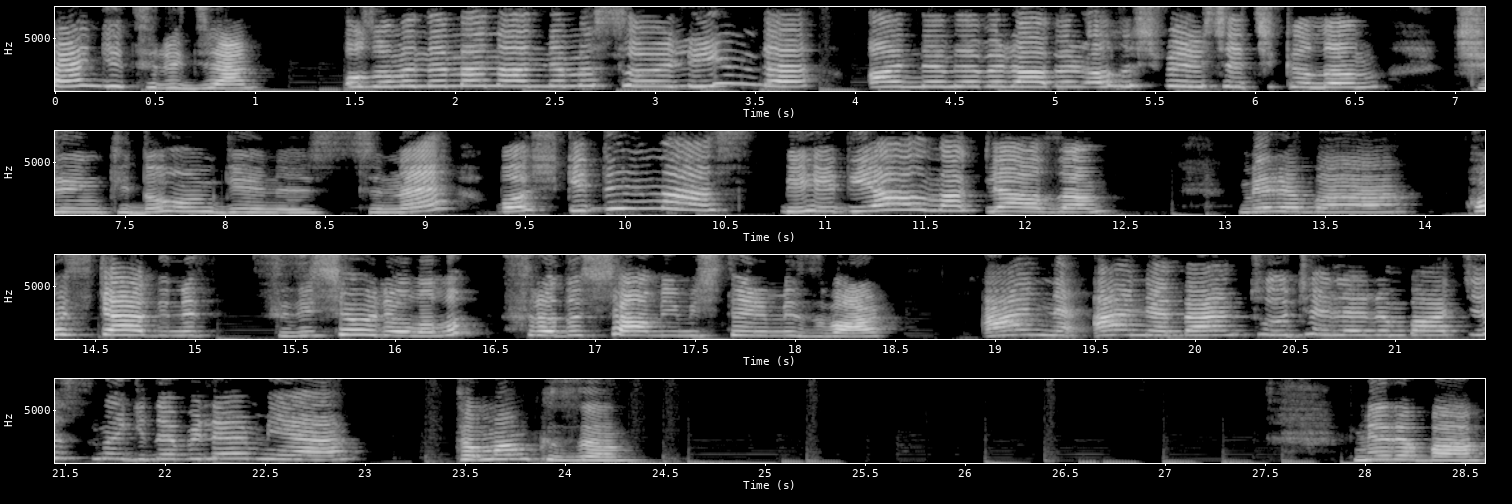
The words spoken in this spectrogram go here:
ben getireceğim. O zaman hemen anneme söyleyeyim de annemle beraber alışverişe çıkalım. Çünkü doğum günü üstüne boş gidilmez. Bir hediye almak lazım. Merhaba. Hoş geldiniz. Sizi şöyle alalım. Sırada bir müşterimiz var. Anne, anne ben Tuğçe'lerin bahçesine gidebilir miyim? Tamam kızım. Merhaba,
